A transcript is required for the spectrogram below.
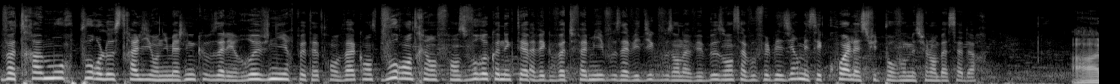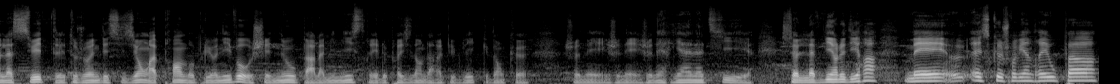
votre amour pour l'Australie. On imagine que vous allez revenir peut-être en vacances, vous rentrez en France, vous reconnectez avec votre famille, vous avez dit que vous en avez besoin, ça vous fait plaisir, mais c'est quoi la suite pour vous, monsieur l'ambassadeur? Ah, la suite est toujours une décision à prendre au plus haut niveau, chez nous, par la ministre et le président de la République. Donc, euh, je n'ai rien à dire. Seul l'avenir le dira. Mais euh, est-ce que je reviendrai ou pas?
